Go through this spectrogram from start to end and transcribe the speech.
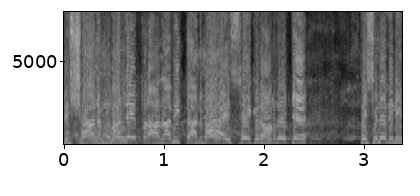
ਨਿਸ਼ਾਨ ਮਾਲੇ ਭਰਾ ਦਾ ਵੀ ਧੰਨਵਾਦ ਹੈ ਇਸੇ ਗਰਾਊਂਡ ਦੇ ਵਿੱਚ ਪਿਛਲੇ ਦਿਨੀ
